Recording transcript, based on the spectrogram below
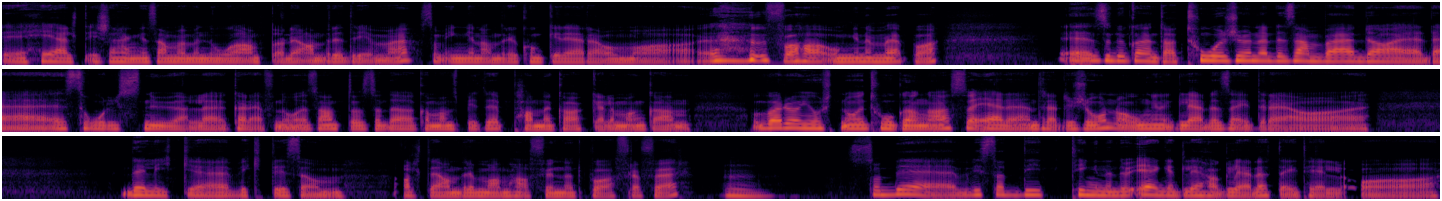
eh, helt ikke henger sammen med noe annet og det andre driver med, som ingen andre konkurrerer om å få ha ungene med på. Eh, Så du kan jo ta 22. desember, da er det solsnu, eller hva det er for noe, sant, og så da kan man spise pannekake, eller man kan Og bare du har gjort noe to ganger, så er det en tradisjon, og ungene gleder seg til det, og det er like viktig som alt det andre man har funnet på fra før. Mm. Så det, hvis at de tingene du egentlig har gledet deg til og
